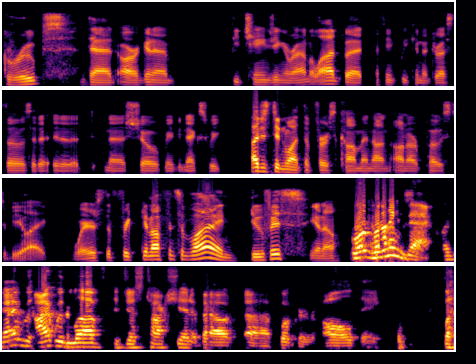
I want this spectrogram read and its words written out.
groups that are gonna be changing around a lot. But I think we can address those at a, at a, in a show maybe next week. I just didn't want the first comment on on our post to be like, "Where's the freaking offensive line, doofus?" You know. Or running back? Like I would I would love to just talk shit about uh, Booker all day.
